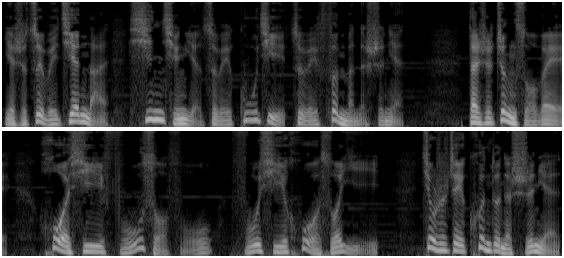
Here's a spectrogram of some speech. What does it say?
也是最为艰难，心情也最为孤寂、最为愤懑的十年。但是正所谓“祸兮福所伏，福兮祸所倚”，就是这困顿的十年，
